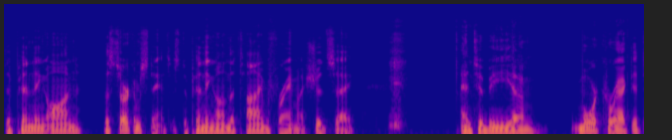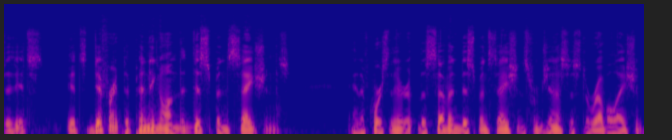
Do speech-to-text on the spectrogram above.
depending on the circumstances, depending on the time frame, I should say and to be um, more correct, it, it's it's different depending on the dispensations, and of course there are the seven dispensations from Genesis to Revelation.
